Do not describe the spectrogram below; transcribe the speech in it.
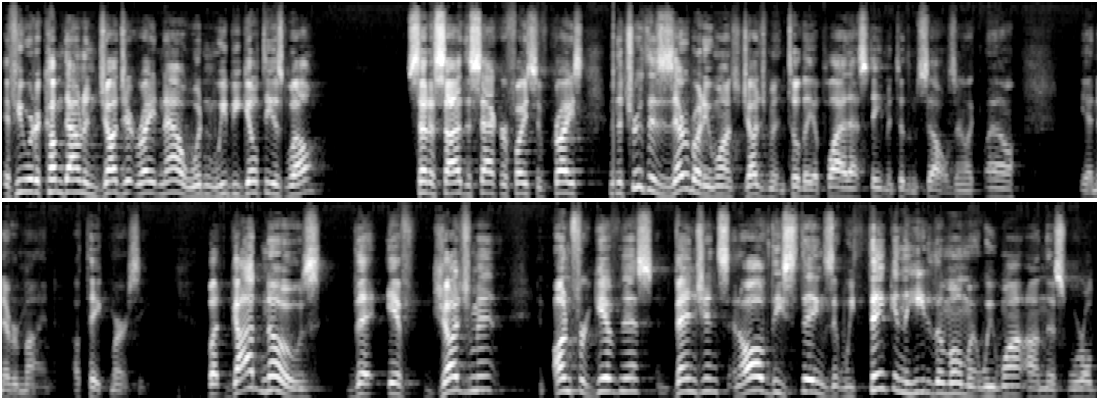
if He were to come down and judge it right now, wouldn't we be guilty as well? Set aside the sacrifice of Christ. I mean, the truth is, is everybody wants judgment until they apply that statement to themselves. And they're like, well, yeah, never mind. I'll take mercy. But God knows that if judgment and unforgiveness and vengeance and all of these things that we think in the heat of the moment we want on this world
